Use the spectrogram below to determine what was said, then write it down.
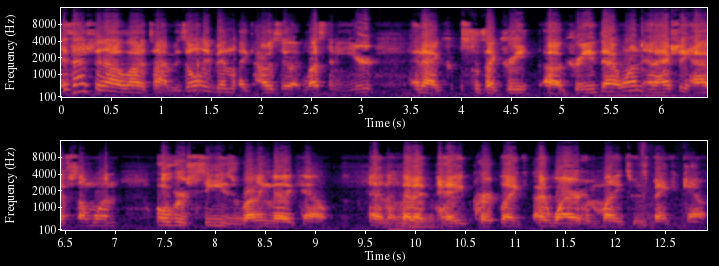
it's actually not a lot of time. It's only been like I would say like less than a year, and I since I create uh, created that one, and I actually have someone overseas running that account, and that I Oh. pay per like I wire him money to his bank account.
